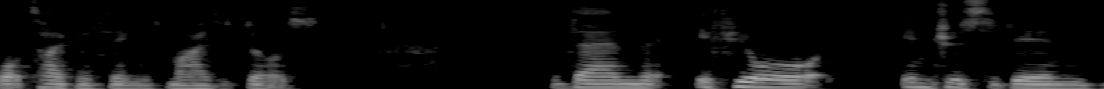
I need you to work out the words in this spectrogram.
what type of things Mizer does. Then, if you're interested in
